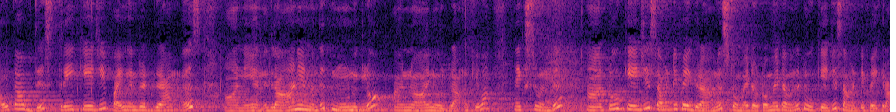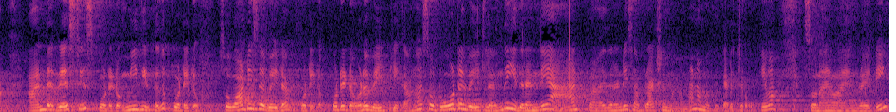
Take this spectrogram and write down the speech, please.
out of this three kg five hundred gram is onion இதில் ஆனியன் வந்து மூணு கிலோ ஐநூறு கிராம் ஓகேவா நெக்ஸ்ட் வந்து two kg seventy five gram is tomato tomato வந்து two kg seventy five gram and rest is potato மீதி இருக்கிறது potato so what is the weight of potato பொட்டேட்டோட வெயிட் கேட்காங்க ஸோ டோட்டல் வெயிட்லேருந்து இது ரெண்டையும் ஆட் இது ரெண்டையும் சப்ராக்ஷன் பண்ணோம்னா நமக்கு கிடச்சிரும் ஓகேவா ஸோ நான் I'm writing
